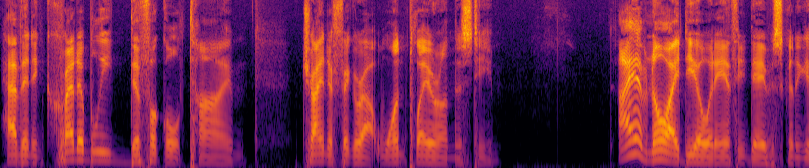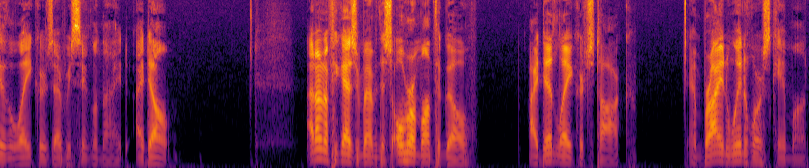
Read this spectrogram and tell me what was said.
have an incredibly difficult time trying to figure out one player on this team. I have no idea what Anthony Davis is going to give the Lakers every single night. I don't. I don't know if you guys remember this. Over a month ago, I did Lakers talk and Brian Windhorst came on.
